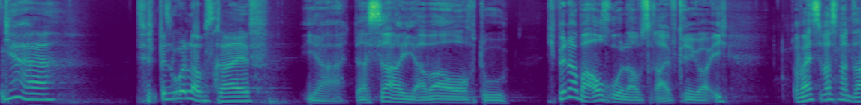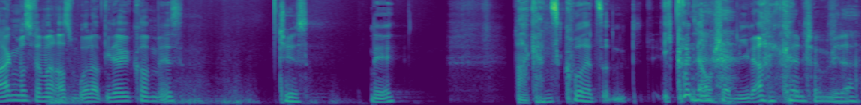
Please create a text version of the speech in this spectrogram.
Ja, ich bin urlaubsreif. Ja, das sage ich aber auch, du. Ich bin aber auch urlaubsreif, Gregor. Ich Weißt du, was man sagen muss, wenn man aus dem Urlaub wiedergekommen ist? Tschüss. Nee. War ganz kurz und ich könnte auch schon wieder. Ich könnte schon wieder.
